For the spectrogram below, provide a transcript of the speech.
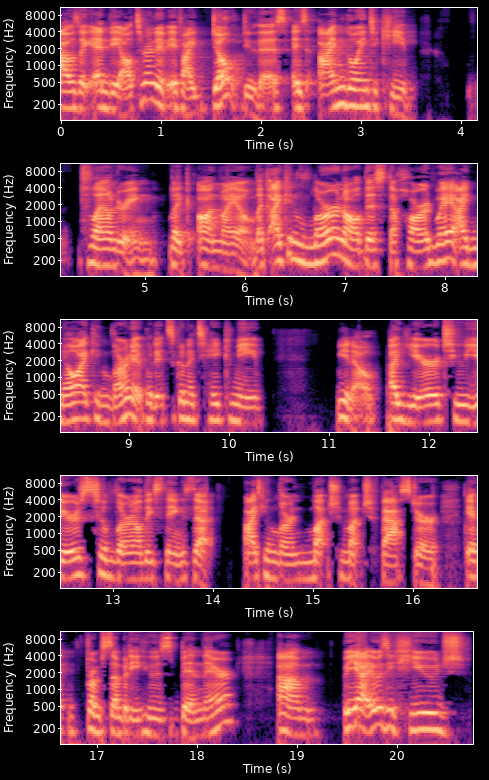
I was like, and the alternative, if I don't do this, is I'm going to keep floundering like on my own. Like I can learn all this the hard way. I know I can learn it, but it's going to take me, you know, a year, two years to learn all these things that I can learn much, much faster if from somebody who's been there. Um, but yeah, it was a huge,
